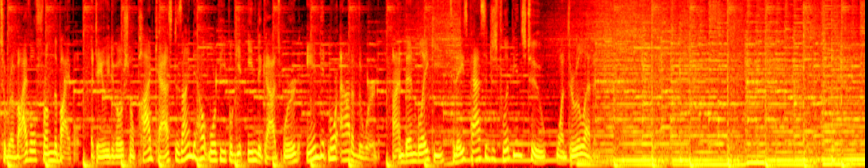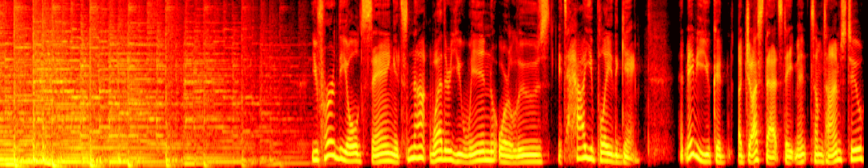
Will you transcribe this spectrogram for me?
to Revival from the Bible, a daily devotional podcast designed to help more people get into God's Word and get more out of the Word. I'm Ben Blakey. Today's passage is Philippians 2 1 through 11. You've heard the old saying, it's not whether you win or lose, it's how you play the game. And maybe you could adjust that statement sometimes to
